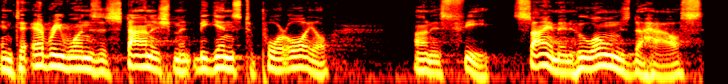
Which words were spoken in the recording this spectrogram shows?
And to everyone's astonishment, begins to pour oil on his feet. Simon, who owns the house,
